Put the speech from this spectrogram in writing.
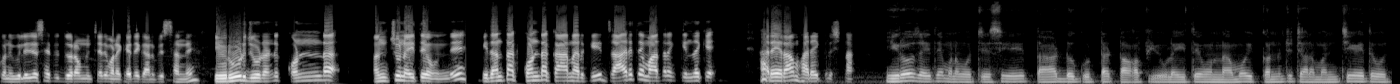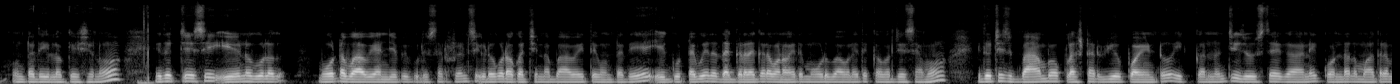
కొన్ని విలేజెస్ అయితే దూరం నుంచి అయితే మనకైతే కనిపిస్తుంది. ఈ రూట్ చూడండి కొండ అంచునైతే ఉంది. ఇదంతా కొండ కార్నర్కి జారితే మాత్రం కిందకే. హరే రామ్ హరే కృష్ణ. ఈ రోజు అయితే మనం వచ్చేసి థర్డ్ గుట్ట టాప్ వ్యూలో అయితే ఉన్నాము. ఇక్కడ నుంచి చాలా మంచిగా అయితే ఉంటుంది ఈ లొకేషన్. ఇది వచ్చేసి ఏనుగుల మూట బావి అని చెప్పి పిలుస్తారు ఫ్రెండ్స్. ఇక్కడ కూడా ఒక చిన్న బావి అయితే ఉంటుంది. ఈ గుట్ట మీద దగ్గర దగ్గర మనం అయితే మూడు బావులు అయితే కవర్ చేసాము ఇది వచ్చేసి బాంబో క్లస్టర్ వ్యూ పాయింట్. ఇక్కడ నుంచి చూస్తే కానీ కొండలు మాత్రం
